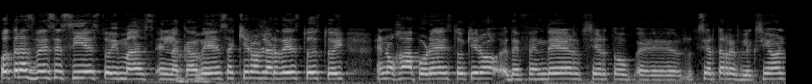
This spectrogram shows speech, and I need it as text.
Otras veces sí estoy más en la cabeza, quiero hablar de esto, estoy enojada por esto, quiero defender cierto, eh, cierta reflexión,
